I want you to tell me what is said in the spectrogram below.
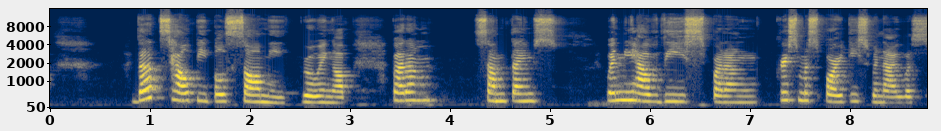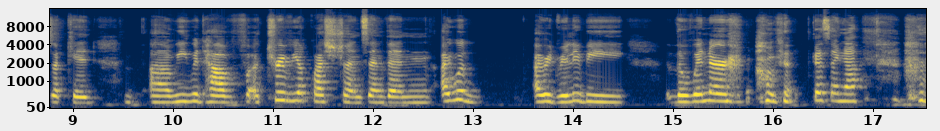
That's how people saw me growing up. Parang sometimes when we have these parang Christmas parties when I was a kid, uh, we would have uh, trivia questions, and then I would, I would really be the winner of it. Kasi nga,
